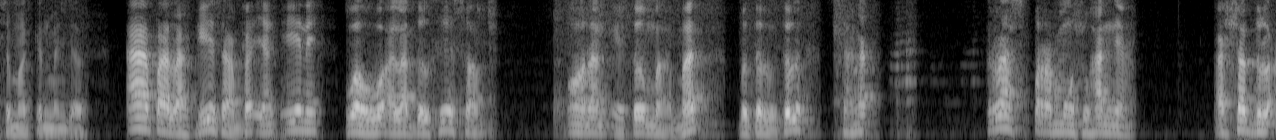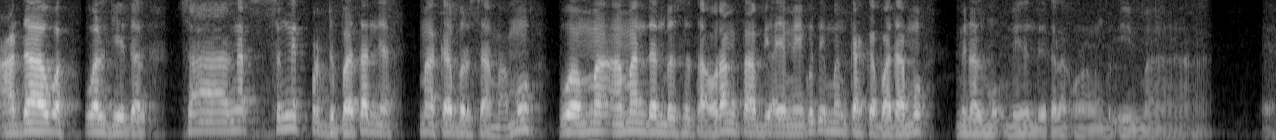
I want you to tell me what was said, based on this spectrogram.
semakin menjauh. Apalagi sampai yang ini wahwa aladul khisam. Orang itu Muhammad betul-betul sangat keras permusuhannya asyadul adawah wal jidal. Sangat sengit perdebatannya. Maka bersamamu wa aman dan berserta orang tabi ayam mengikuti mankah kepadamu minal mu'minin dari kalangan orang beriman. Ya.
